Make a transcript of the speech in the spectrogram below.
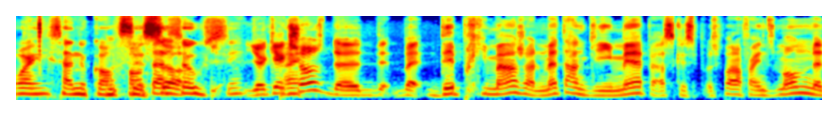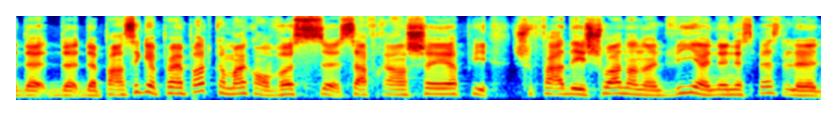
Oui, ça nous confronte c'est à ça. ça aussi. Il y a quelque Ouais. chose de, de- ben, déprimant, je vais le mettre entre guillemets parce que c'est pas la fin du monde, mais de, de- de penser que peu importe comment qu'on va s'affranchir puis faire des choix dans notre vie, il y a une, une espèce de,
